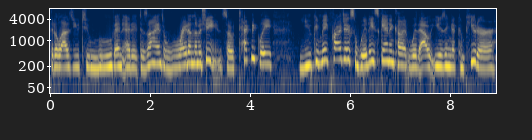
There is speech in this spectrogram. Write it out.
that allows you to move and edit designs right on the machine. So technically, you can make projects with a scan and cut without using a computer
